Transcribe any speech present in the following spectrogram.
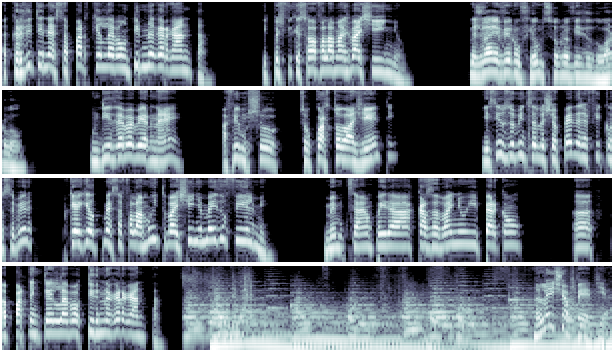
acreditem nessa parte que ele leva um tiro na garganta. E depois fica só a falar mais baixinho. Mas vai haver um filme sobre a vida do Orwell? Um dia deve haver, não é? Há filmes so- sobre quase toda a gente. E assim os ouvintes da Leixopédia já ficam a saber porque é que ele começa a falar muito baixinho a meio do filme. Mesmo que saiam para ir à casa de banho e percam a, a parte em que ele leva o tiro na garganta. Aleixopédia.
